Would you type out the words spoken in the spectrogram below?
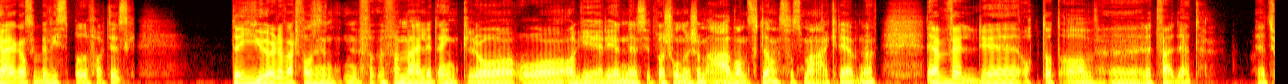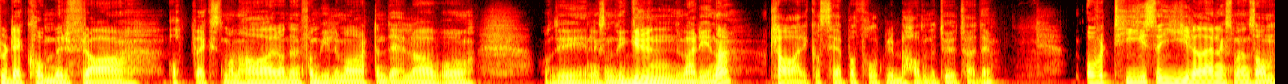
Ja, jeg er ganske bevisst på det, faktisk. Det gjør det i hvert fall liksom, for meg litt enklere å, å, agere i en del situasjoner som er vanskelige, sånn som er krevende. Jeg er veldig opptatt av uh, rettferdighet. Jeg tror det kommer fra oppveksten man har, og den familien man har vært en del av, og, og de, liksom, de, grunnverdiene. Jeg klarer ikke å se på at folk blir behandlet urettferdig. Over tid så gir det deg liksom en sånn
